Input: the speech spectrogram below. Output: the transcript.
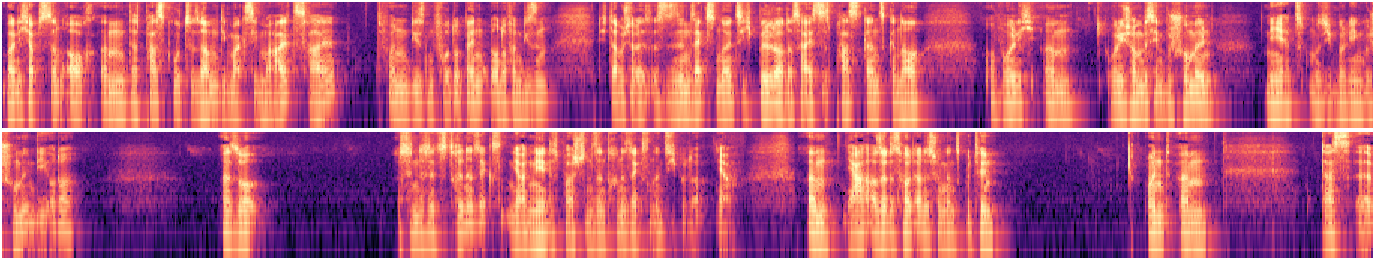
weil ich habe es dann auch, ähm, das passt gut zusammen, die Maximalzahl von diesen Fotobänden oder von diesen, die ich da bestellt habe, sind 96 Bilder. Das heißt, es passt ganz genau. Obwohl ich, ähm, obwohl ich schon ein bisschen beschummeln. Nee, jetzt muss ich überlegen, beschummeln die oder? Also, sind das jetzt drin? Sechs? Ja, nee, das passt schon, sind drin 96 Bilder. Ja. Ähm, ja, also das haut alles schon ganz gut hin. Und ähm, das äh,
